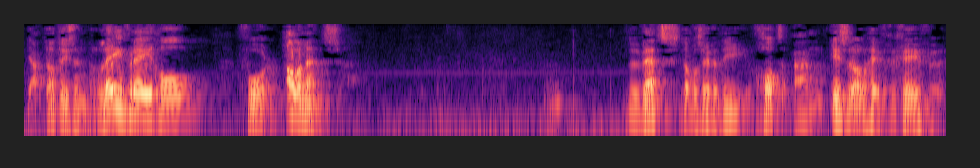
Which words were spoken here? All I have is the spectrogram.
Ja, dat is een leefregel voor alle mensen. De wet, dat wil zeggen die God aan Israël heeft gegeven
